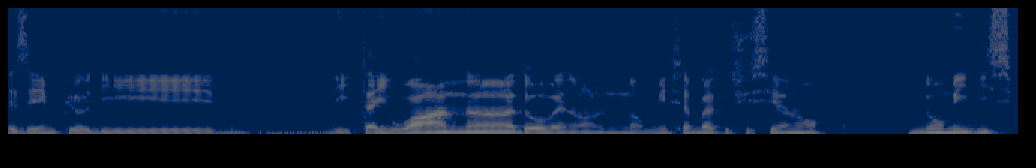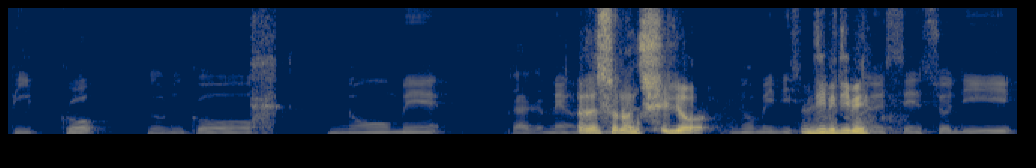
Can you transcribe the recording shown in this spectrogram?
esempio di, di Taiwan, dove non, non, mi sembra che ci siano nomi spicco. L'unico nome. Cioè, Adesso non ce li ho. Nomi di spicco dimmi, dimmi. Nel senso di.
